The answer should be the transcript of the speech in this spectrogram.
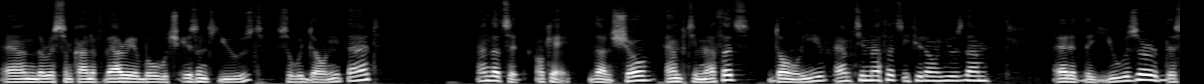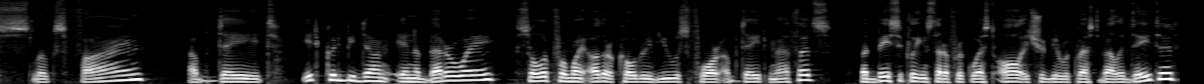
and there is some kind of variable which isn't used. So we don't need that. And that's it. Okay, then show empty methods. Don't leave empty methods if you don't use them. Edit the user. This looks fine. Update it could be done in a better way, so look for my other code reviews for update methods. But basically, instead of request all, it should be request validated,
